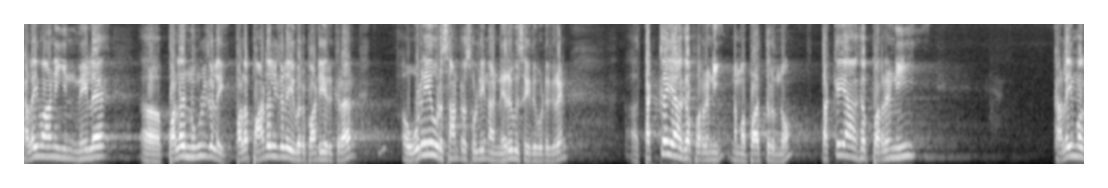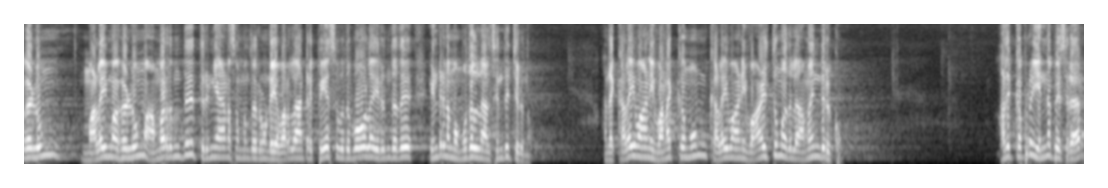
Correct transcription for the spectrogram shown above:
கலைவாணியின் மேலே பல நூல்களை பல பாடல்களை இவர் பாடியிருக்கிறார். ஒரே ஒரு சான்றை சொல்லி நான் நிறைவு செய்து விடுகிறேன். தக்கையாக பரணி நம்ம பார்த்துருந்தோம். தக்கையாக பரணி கலைமகளும் மலைமகளும் அமர்ந்து திருஞான சம்பந்தருடைய வரலாற்றை பேசுவது போல இருந்தது என்று நம்ம முதல் நாள் சிந்திச்சிருந்தோம். அந்த கலைவாணி வணக்கமும் கலைவாணி வாழ்த்தும் அதில் அமைந்திருக்கும். அதுக்கப்புறம் என்ன பேசுறார்?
